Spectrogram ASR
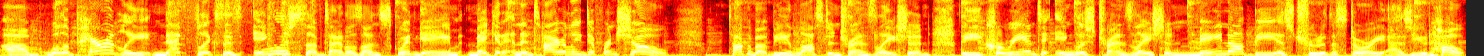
Um, well, apparently, Netflix's English subtitles on Squid Game make it an entirely different show. Talk about being lost in translation. The Korean to English translation may not be as true to the story as you'd hope.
